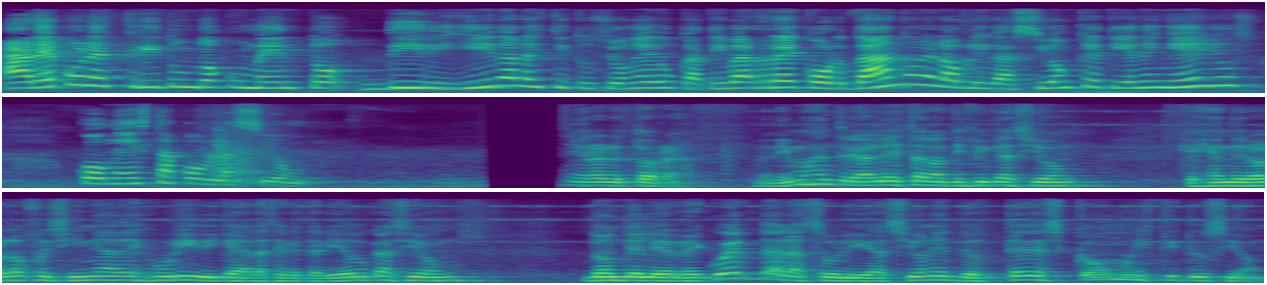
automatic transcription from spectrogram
Haré por escrito un documento dirigido a la institución educativa recordándole la obligación que tienen ellos con esta población. Señora rectora, venimos a entregarle esta notificación que generó la Oficina de Jurídica de la Secretaría de Educación, donde le recuerda las obligaciones de ustedes como institución.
